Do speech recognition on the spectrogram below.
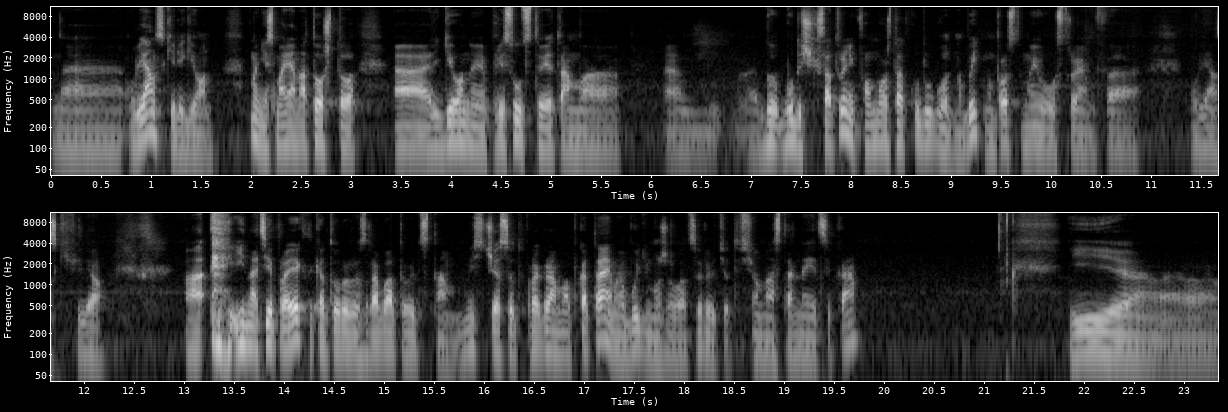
на Ульяновский регион. Ну, несмотря на то, что э, регионы присутствия там э, Эм, будущих сотрудников, он может откуда угодно быть, но просто мы его устроим в э, Ульяновский филиал. А, и на те проекты, которые разрабатываются там. Мы сейчас эту программу обкатаем и будем уже лоцировать это все на остальные ЦК. И э,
